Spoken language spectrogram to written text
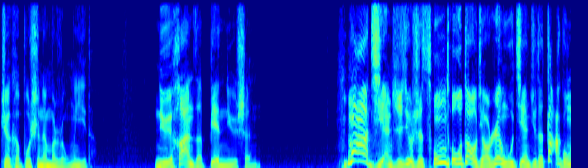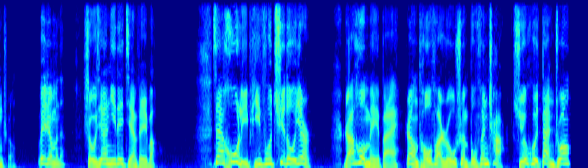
这可不是那么容易的。女汉子变女神。那简直就是从头到脚任务艰巨的大工程。为什么呢？首先你得减肥吧，在护理皮肤、去痘印儿，然后美白，让头发柔顺不分叉，学会淡妆，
